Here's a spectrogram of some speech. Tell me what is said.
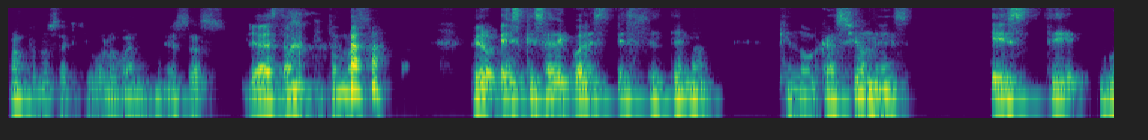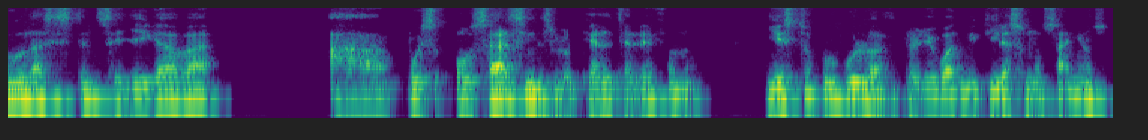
Ah, pues no se activó lo bueno. Esas ya está un poquito más. Pero es que sabe cuál es, ese es el tema, que en ocasiones este Google Assistant se llegaba a pues usar sin desbloquear el teléfono. Y esto Google lo, lo llegó a admitir hace unos años.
